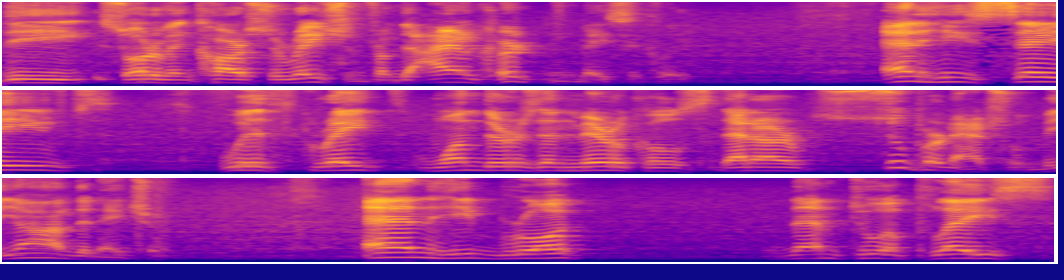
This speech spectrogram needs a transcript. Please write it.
the sort of incarceration from the Iron Curtain, basically, and He's saved with great wonders and miracles that are supernatural, beyond the nature, and He brought them to a place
